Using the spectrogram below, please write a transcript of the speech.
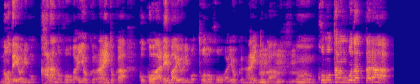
のでよりもからの方が良くないとか、ここはレバよりもとの方が良くないとか、うんううんうん。ん、この単語だったら、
